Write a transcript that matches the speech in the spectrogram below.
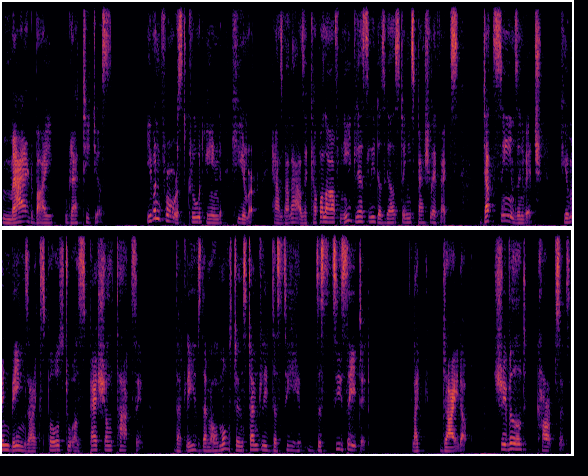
marred by gratuitous, even forced crude and humor, as well as a couple of needlessly disgusting special effects, death scenes in which human beings are exposed to a special toxin that leaves them almost instantly desiccated, like dried up, shriveled corpses.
